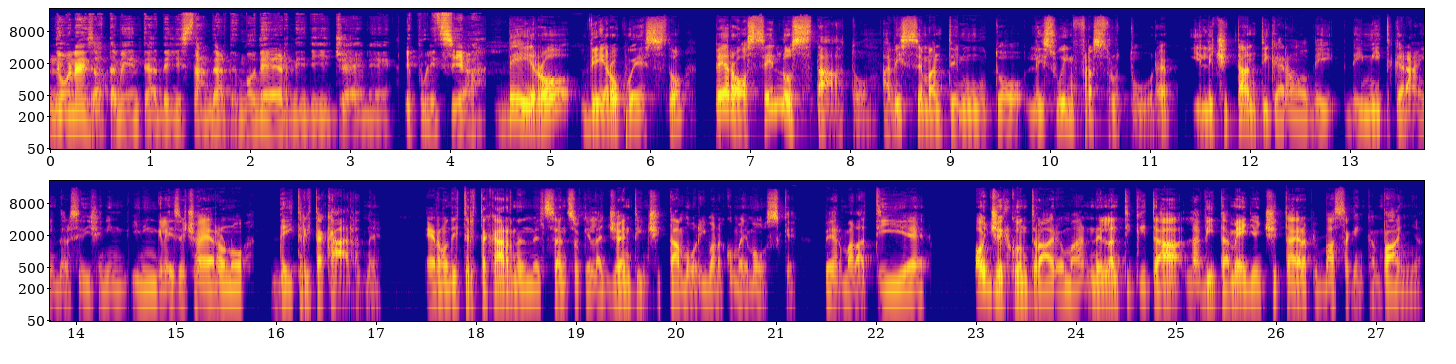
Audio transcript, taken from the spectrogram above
non ha esattamente a degli standard moderni di igiene e pulizia. Vero, vero questo, però se lo Stato avesse mantenuto le sue infrastrutture, le città antiche erano dei, dei meat grinder, si dice in, in inglese, cioè erano dei tritacarne erano dei tritacarne nel senso che la gente in città morivano come le mosche per malattie. Oggi è il contrario, ma nell'antichità la vita media in città era più bassa che in campagna.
